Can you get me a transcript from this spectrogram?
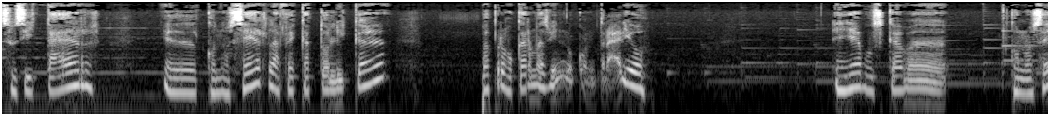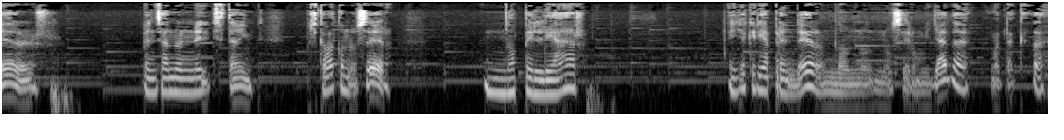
suscitar el conocer la fe católica, va a provocar más bien lo contrario. Ella buscaba conocer, pensando en Edith Stein, buscaba conocer, no pelear, ella quería aprender, no, no, no ser humillada o atacada.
